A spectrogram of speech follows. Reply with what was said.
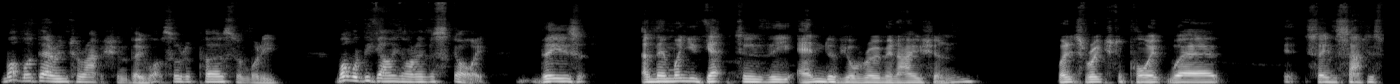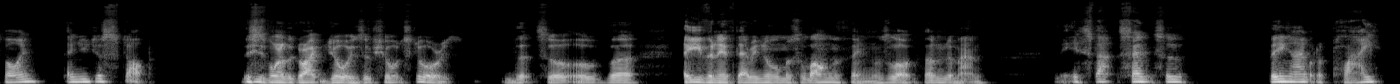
what would their interaction be? What sort of person would he? What would be going on in the sky? These, and then when you get to the end of your rumination, when it's reached a point where it seems satisfying, then you just stop. This is one of the great joys of short stories that sort of, uh, even if they're enormous long things like Thunderman, it's that sense of being able to play.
